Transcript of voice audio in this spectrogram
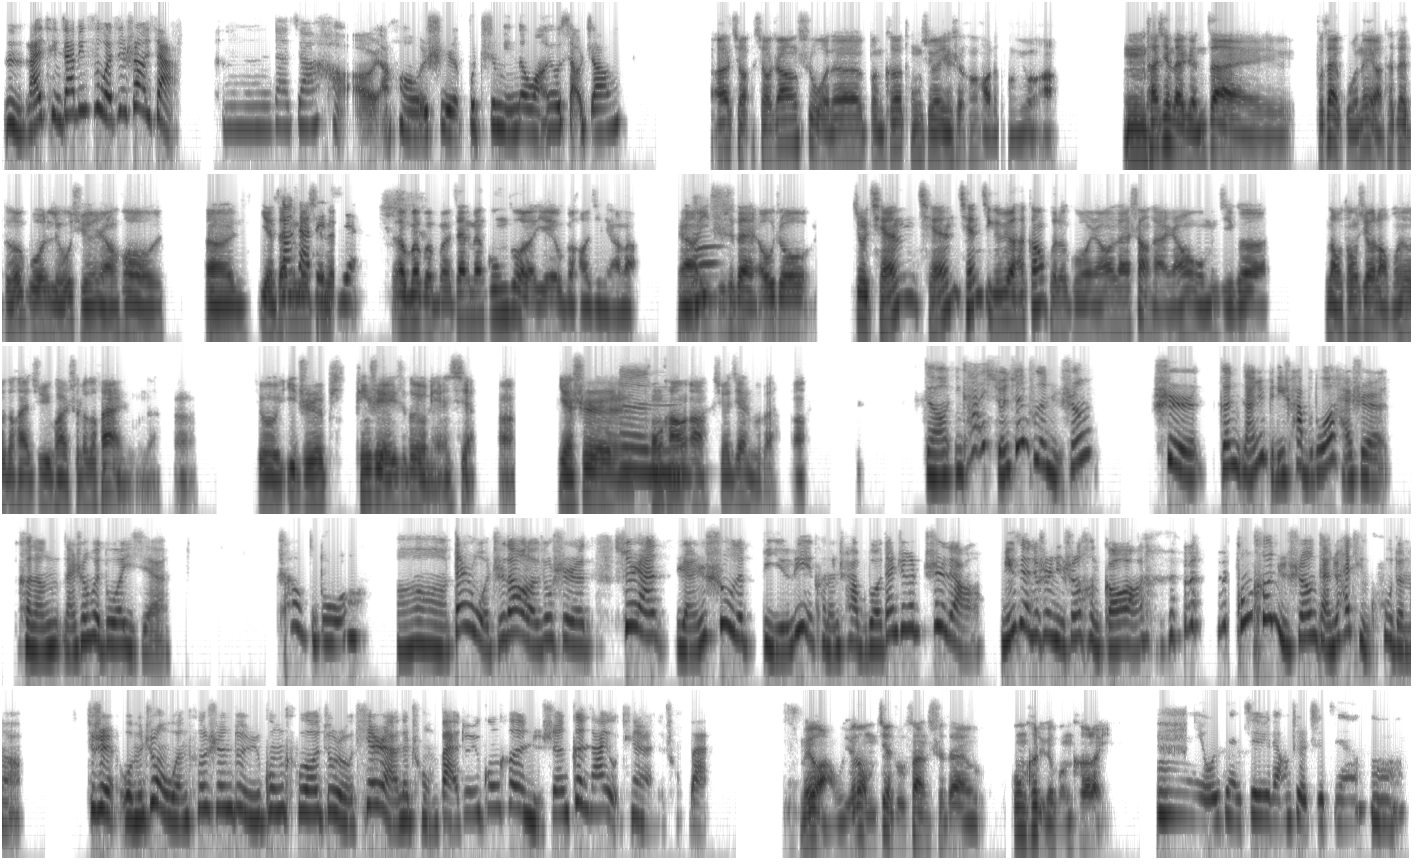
嗯，来，请嘉宾自我介绍一下。嗯，大家好，然后我是不知名的网友小张。啊，小小张是我的本科同学，也是很好的朋友啊。嗯，他现在人在不在国内啊？他在德国留学，然后呃也在那边现在呃不不不在那边工作了，也有个好几年了，然后一直是在欧洲。就是前前前几个月他刚回了国，然后来上海，然后我们几个老同学、老朋友都还聚一块吃了个饭什么的，嗯，就一直平平时也一直都有联系啊，也是同行啊，学建筑的啊。行，你看学建筑的女生是跟男女比例差不多，还是可能男生会多一些？差不多。哦，但是我知道了，就是虽然人数的比例可能差不多，但这个质量明显就是女生很高啊。工科女生感觉还挺酷的呢，就是我们这种文科生对于工科就是有天然的崇拜，对于工科的女生更加有天然的崇拜。没有啊，我觉得我们建筑算是在工科里的文科了，已经。嗯，有一点介于两者之间，嗯。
